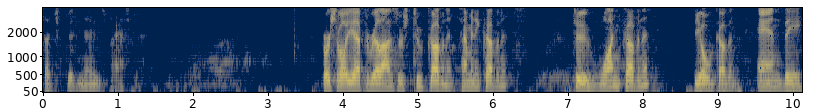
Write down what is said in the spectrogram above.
such good news, Pastor? First of all, you have to realize there's two covenants. How many covenants? Two. One covenant, the old covenant, and the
